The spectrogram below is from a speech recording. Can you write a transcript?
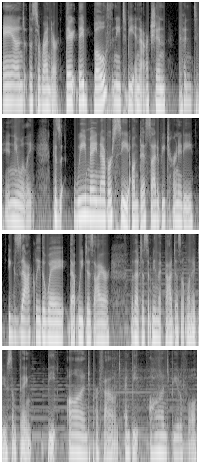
and the surrender. They they both need to be in action continually because we may never see on this side of eternity exactly the way that we desire but that doesn't mean that God doesn't want to do something beyond profound and beyond beautiful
